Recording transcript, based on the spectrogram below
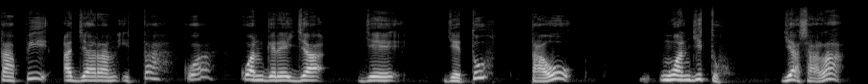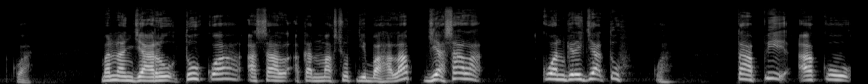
Tapi ajaran itah kuah kuan gereja je jetuh tahu nguan jitu dia salah kuah. Menanjaru tuh kuah asal akan maksud di bahalap dia salah. Kuan gereja tuh kuah. Tapi aku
